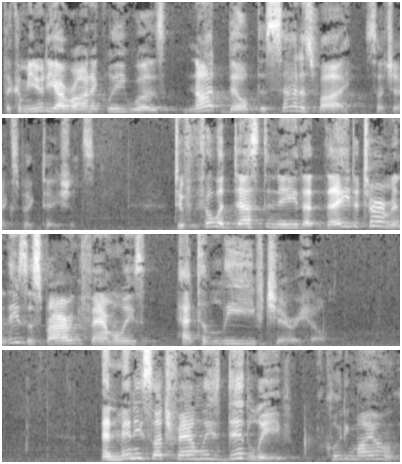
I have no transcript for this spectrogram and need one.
the community, ironically, was not built to satisfy such expectations. To fulfill a destiny that they determined, these aspiring families had to leave Cherry Hill. And many such families did leave, including my own.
